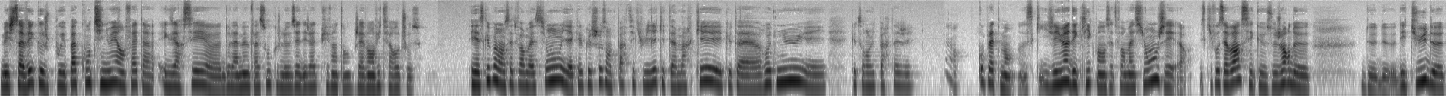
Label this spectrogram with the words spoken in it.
Mais je savais que je pouvais pas continuer, en fait, à exercer euh, de la même façon que je le faisais déjà depuis 20 ans. que J'avais envie de faire autre chose. Et est-ce que pendant cette formation, il y a quelque chose en particulier qui t'a marqué et que tu as retenu et que tu as envie de partager? Complètement. J'ai eu un déclic pendant cette formation. ce qu'il faut savoir, c'est que ce genre de, d'études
